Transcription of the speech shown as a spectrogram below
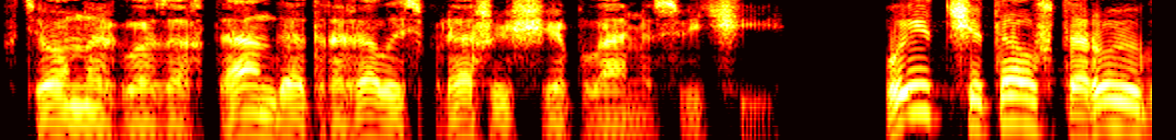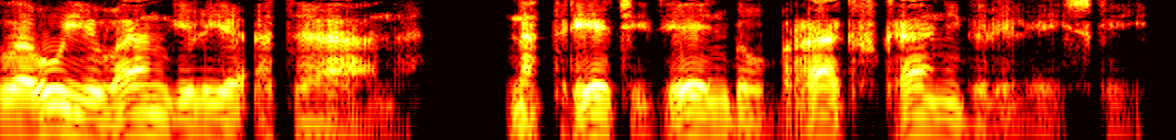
В темных глазах Танды отражалось пляшущее пламя свечи. Уит читал вторую главу Евангелия от Иоанна. На третий день был брак в Кане Галилейской,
